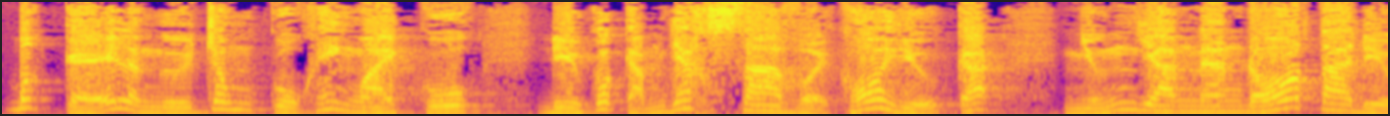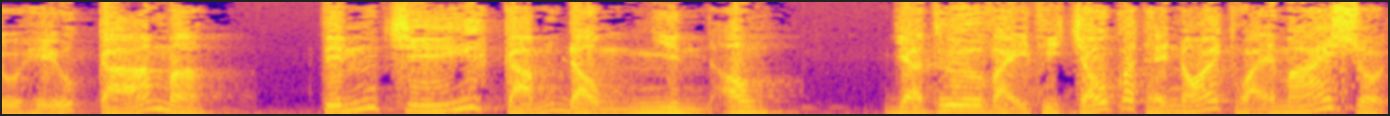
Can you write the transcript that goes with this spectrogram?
Bất kể là người trong cuộc hay ngoài cuộc, Đều có cảm giác xa vời khó hiểu cả. Những gian nan đó ta đều hiểu cả mà. Tính trí, cảm động, nhìn ông. Dạ thưa vậy thì cháu có thể nói thoải mái rồi.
